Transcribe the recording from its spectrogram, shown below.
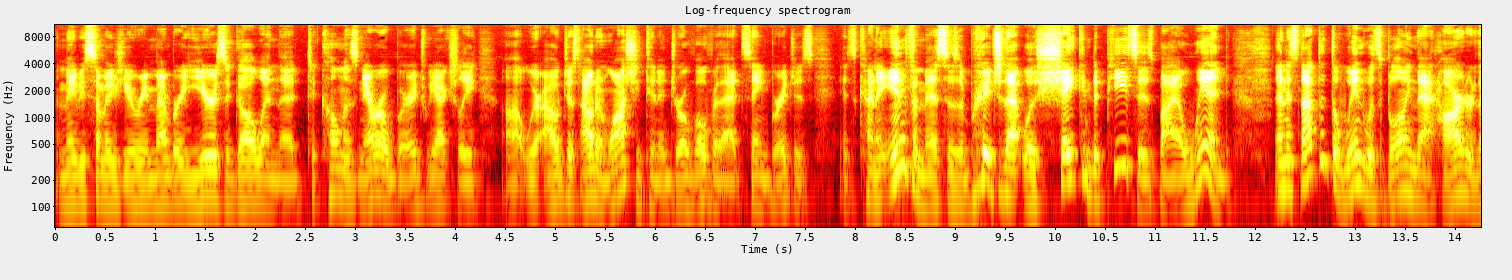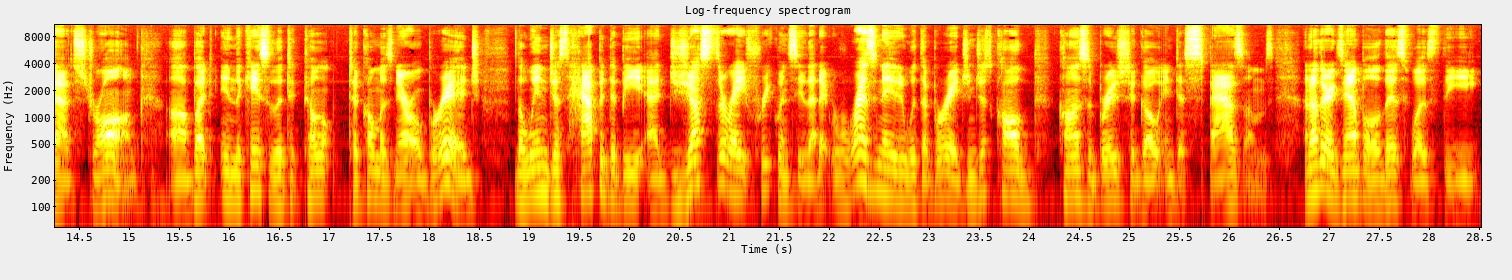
And maybe some of you remember years ago when the Tacoma Narrows Bridge, we actually uh, we're out just out in Washington and drove over that same bridge. It's, it's kind of infamous as a bridge that was shaken to pieces by a wind. And it's not that the wind was blowing that hard or that strong, uh, but in the case of the Tacoma Narrows Bridge, the wind just happened to be at just the right frequency that it resonated with the bridge and just called, caused the bridge to go into spasms. Another example of this was the,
